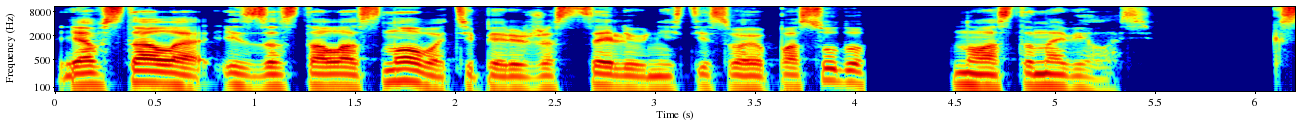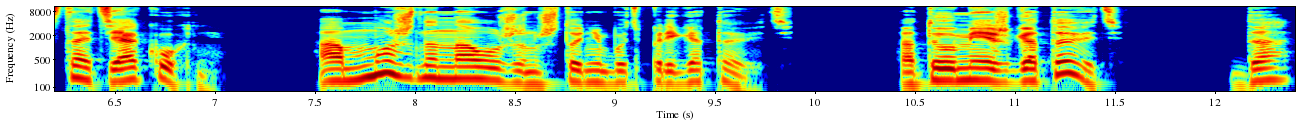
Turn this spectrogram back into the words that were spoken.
Я встала из-за стола снова, теперь уже с целью унести свою посуду, но остановилась. «Кстати, о кухне. А можно на ужин что-нибудь приготовить? А ты умеешь готовить?» «Да.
